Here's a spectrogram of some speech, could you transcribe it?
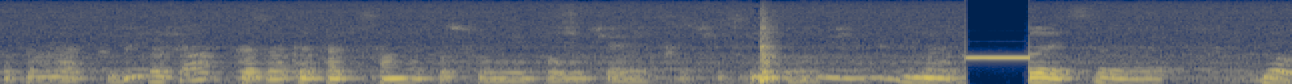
фотографії. Казати так само по сумі виходить, чи скільки вообще? Ну, дивись, е, ну.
